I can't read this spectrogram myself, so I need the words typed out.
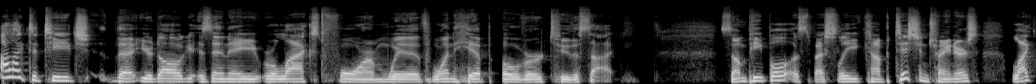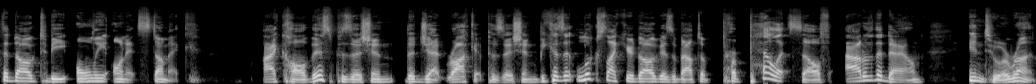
I like to teach that your dog is in a relaxed form with one hip over to the side. Some people, especially competition trainers, like the dog to be only on its stomach. I call this position the jet rocket position because it looks like your dog is about to propel itself out of the down into a run.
